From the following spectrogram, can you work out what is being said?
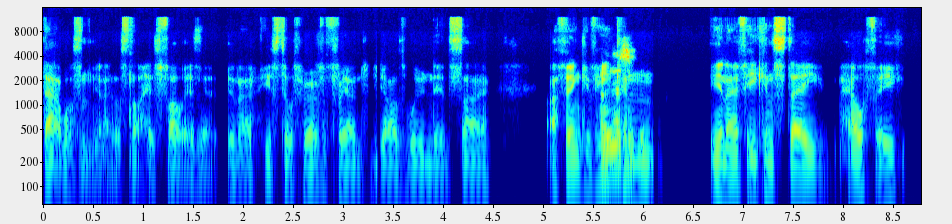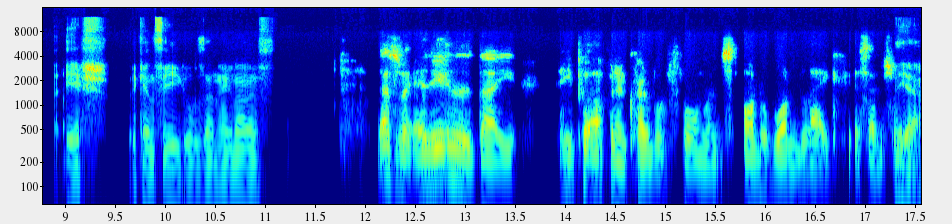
that wasn't, you know, that's not his fault, is it? You know, he still threw over three hundred yards wounded. So, I think if he can, you know, if he can stay healthy ish against the Eagles, then who knows? That's right. At the end of the day, he put up an incredible performance on one leg, essentially. Yeah.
